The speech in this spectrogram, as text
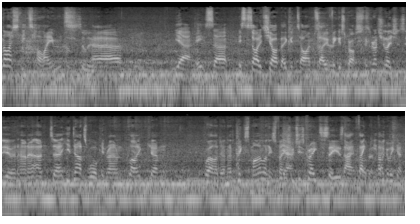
nicely timed. Absolutely. Um, yeah, it's uh, it's decided to show up at a good time. So fingers crossed. Congratulations to you and Hannah, and uh, your dad's walking around like, um, well, I don't know, a big smile on his face, Yeah. which is great to see, isn't No, it? thank you. Have a good weekend.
